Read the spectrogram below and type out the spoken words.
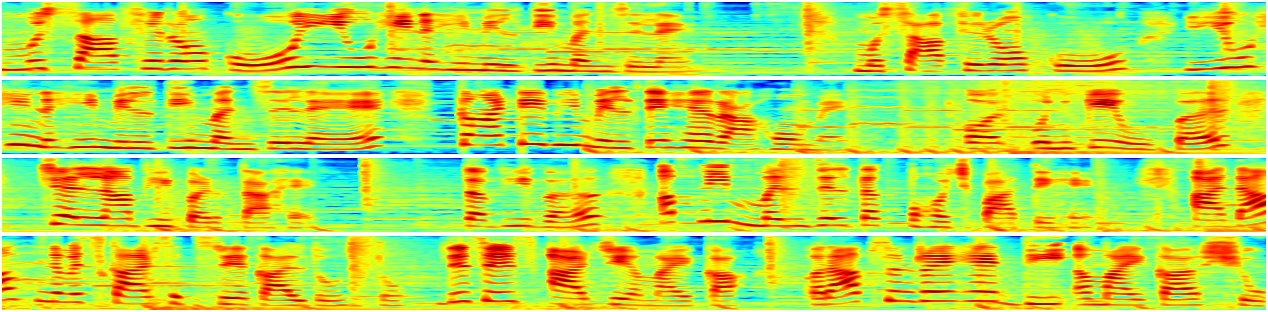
मुसाफिरों को यूँ ही नहीं मिलती मंजिलें। मुसाफिरों को यूँ ही नहीं मिलती मंजिलें, कांटे भी मिलते हैं राहों में, और उनके ऊपर चलना भी पड़ता है। तभी वह अपनी मंजिल तक पहुँच पाते हैं। आदाब, नमस्कार, सत श्रीकाल दोस्तों। This is R J Amayka और आप सुन रहे हैं दी अमायका शो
